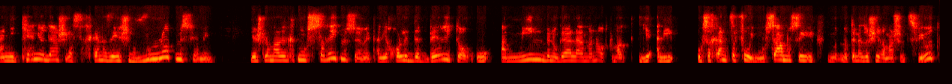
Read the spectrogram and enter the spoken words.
אני כן יודע שלשחקן הזה יש גבולות מסוימים, יש לו מערכת מוסרית מסוימת, אני יכול לדבר איתו, הוא אמין בנוגע לאמנות, כלומר, אני, הוא שחקן צפוי, מוסר מוסיף, נותן איזושהי רמה של צפיות,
